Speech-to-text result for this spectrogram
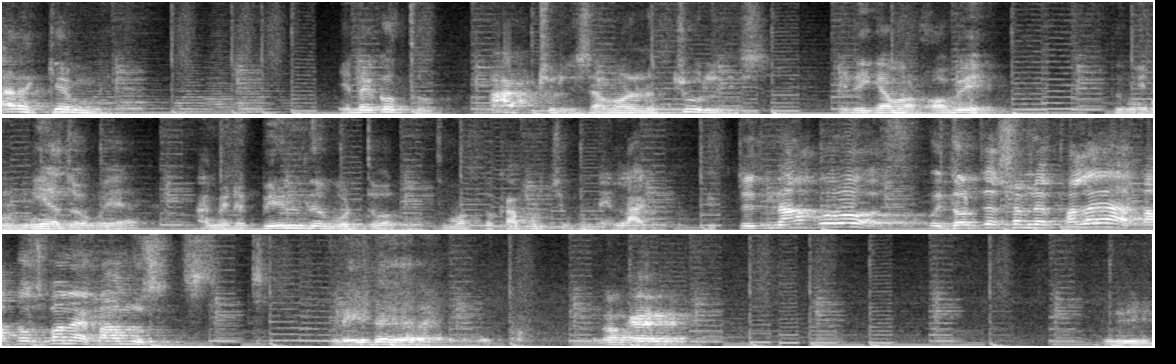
আরে কেমনি? এটা কত? আটচল্লিশ আমার হলো চল্লিশ। এটা কি আমার হবে? তুমি এটা নিয়ে যাও ভাইয়া। আমি এটা বেল দিয়ে পড়তে পারব। তোমার তো কাপড় চোপড় নেই লাগবে। তুই যদি না করস ওই দরজার সামনে ফালায়া তাপস বানায় পা মুছিস। এই দেখা যায়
